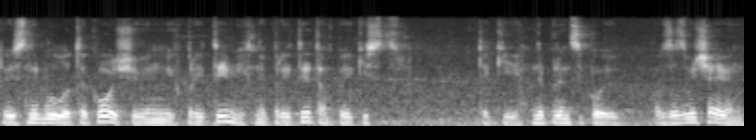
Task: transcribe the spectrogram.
тобто не було такого, що він міг прийти, міг не прийти там по якісь такі непринципові. Зазвичай він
